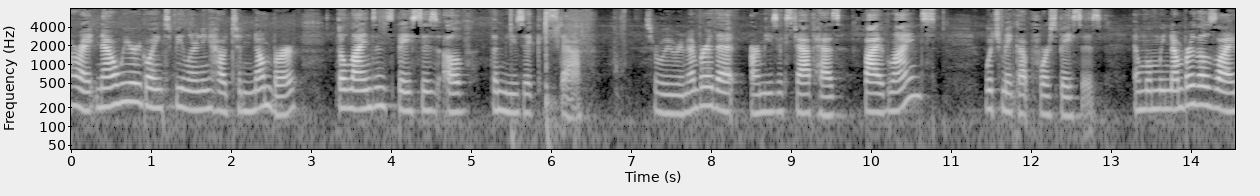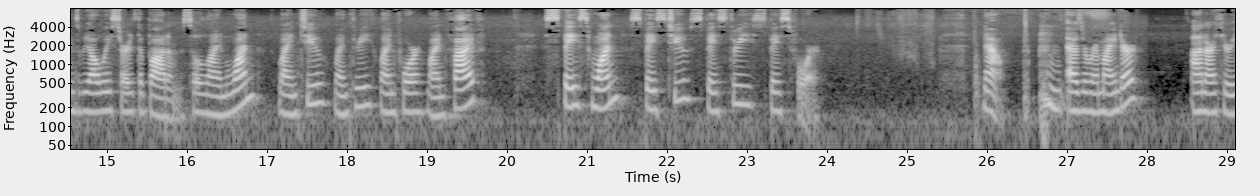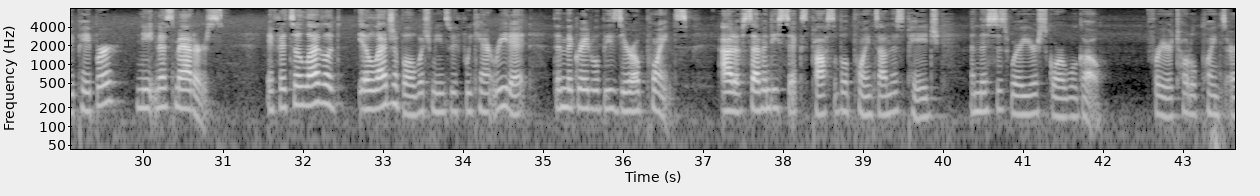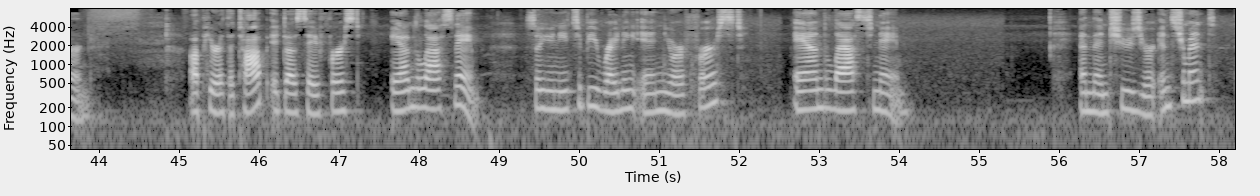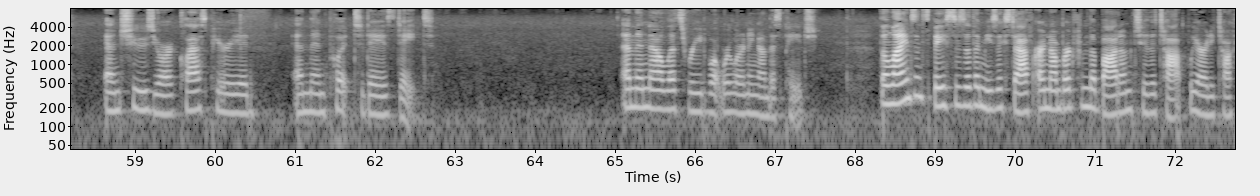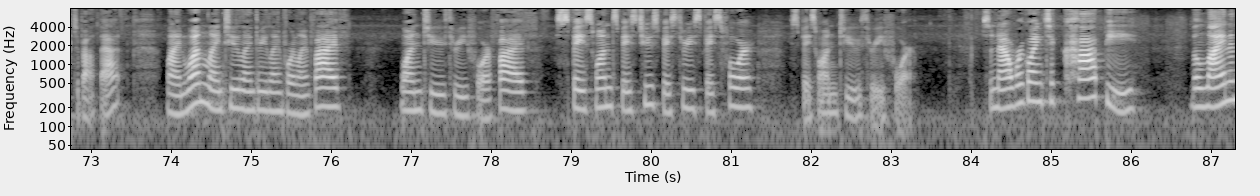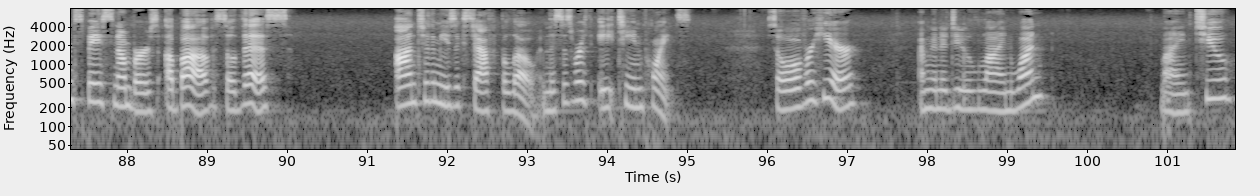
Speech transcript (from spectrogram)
All right, now we are going to be learning how to number the lines and spaces of the music staff. So we remember that our music staff has five lines, which make up four spaces. And when we number those lines, we always start at the bottom. So line one, line two, line three, line four, line five, space one, space two, space three, space four. Now, as a reminder, on our theory paper, Neatness matters. If it's illegible, which means if we can't read it, then the grade will be zero points out of 76 possible points on this page, and this is where your score will go for your total points earned. Up here at the top, it does say first and last name. So you need to be writing in your first and last name. And then choose your instrument, and choose your class period and then put today's date. And then now let's read what we're learning on this page. The lines and spaces of the music staff are numbered from the bottom to the top. We already talked about that. Line 1, line 2, line 3, line 4, line 5. 1, 2, 3, 4, 5. Space 1, space 2, space 3, space 4. Space 1, 2, 3, 4. So now we're going to copy the line and space numbers above, so this, onto the music staff below. And this is worth 18 points. So over here, I'm going to do line 1, line 2,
